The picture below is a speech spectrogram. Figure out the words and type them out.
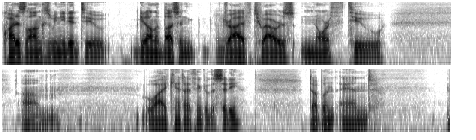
quite as long because we needed to get on the bus and Mhm. drive two hours north to um why can't i think of the city dublin and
